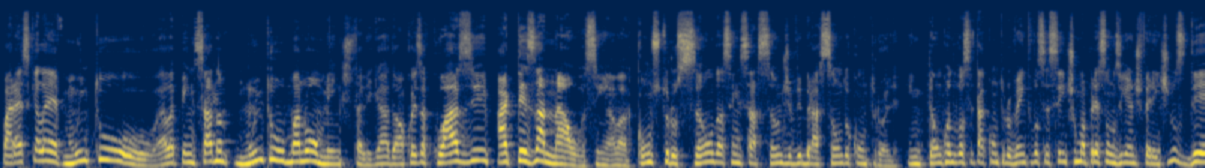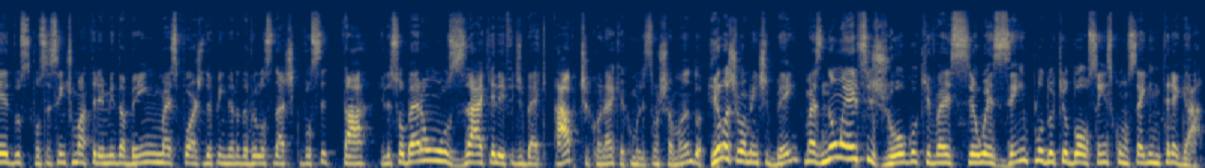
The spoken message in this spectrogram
parece que ela é muito, ela é pensada muito manualmente, tá ligado? É uma coisa quase artesanal, assim, a construção da sensação de vibração do controle. Então, quando você tá contra o vento, você sente uma pressãozinha diferente nos dedos, você sente uma tremida bem mais forte dependendo da velocidade que você tá. Eles souberam usar aquele feedback áptico, né, que é como eles estão chamando, relativamente bem, mas não é esse jogo que vai ser o exemplo do que o DualSense consegue entregar,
